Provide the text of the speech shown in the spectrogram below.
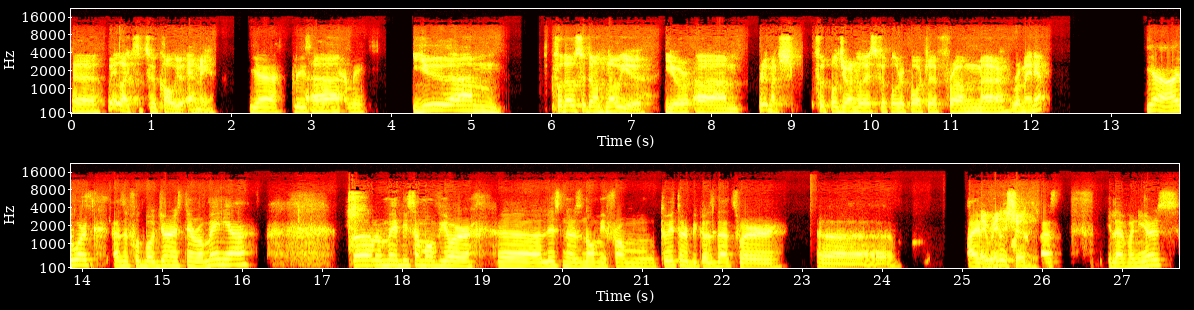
uh, we like to call you Emmy. Yeah, please call me uh, Emmy. You, um, for those who don't know you, you're um, pretty much football journalist, football reporter from uh, Romania. Yeah, I work as a football journalist in Romania. Uh, maybe some of your uh, listeners know me from Twitter because that's where uh, I've really should. the past 11 years.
